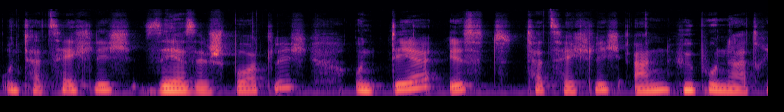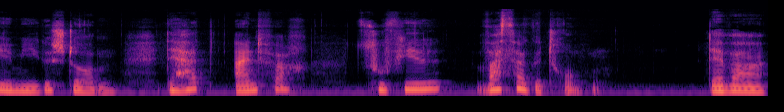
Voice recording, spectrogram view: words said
und tatsächlich sehr, sehr sportlich. Und der ist tatsächlich an Hyponatriämie gestorben. Der hat einfach zu viel Wasser getrunken. Der war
